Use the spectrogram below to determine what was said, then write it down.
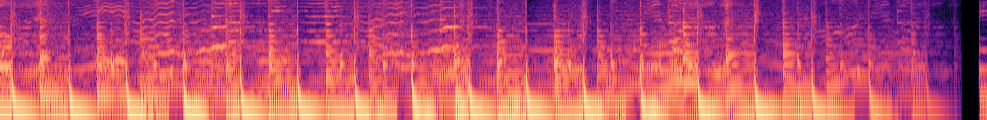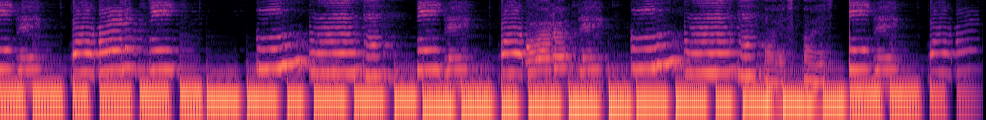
one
